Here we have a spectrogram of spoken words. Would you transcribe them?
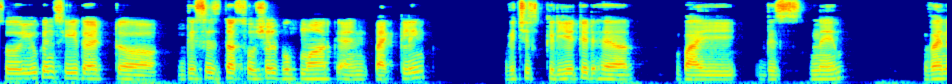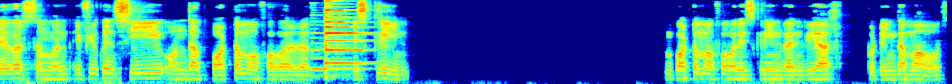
so you can see that uh, this is the social bookmark and backlink which is created here by this name whenever someone if you can see on the bottom of our screen bottom of our screen when we are putting the mouse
